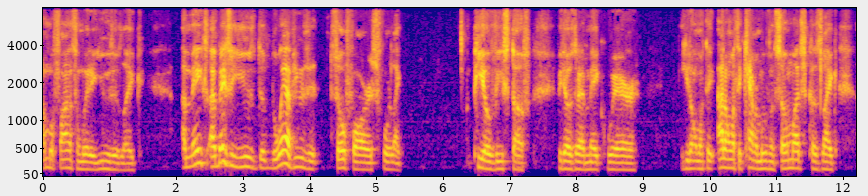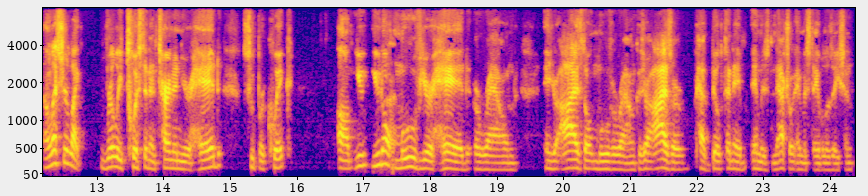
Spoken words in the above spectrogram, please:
I'm gonna find some way to use it. Like I make, I basically use the, the way I've used it so far is for like POV stuff, videos that I make where you don't want the, I don't want the camera moving so much because like unless you're like really twisting and turning your head super quick, um, you you don't move your head around and your eyes don't move around because your eyes are have built-in image natural image stabilization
